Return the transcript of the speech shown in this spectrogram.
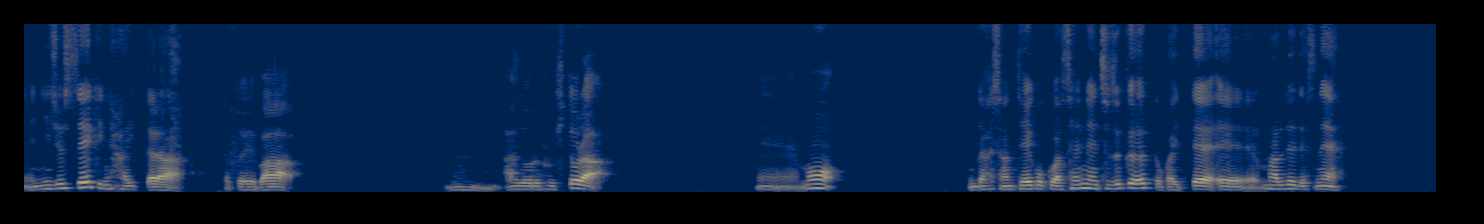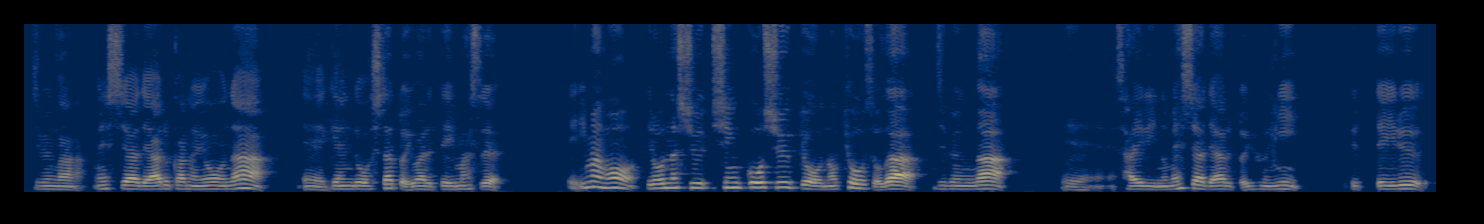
20世紀に入ったら、例えば、アドルフ・ヒトラー、えー、も第三帝国は千年続くとか言って、えー、まるでですね、自分がメシアであるかのような、えー、言動をしたと言われています。今もいろんな信仰宗教の教祖が自分が、えー、再臨のメシアであるというふうに言っている、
